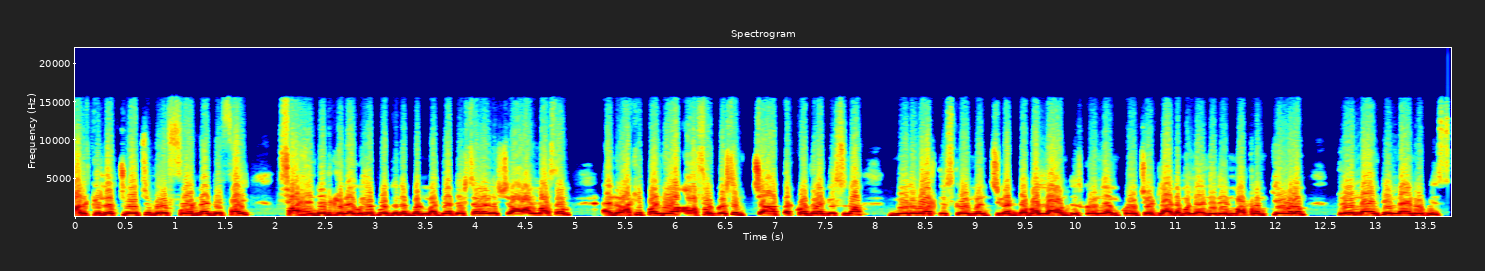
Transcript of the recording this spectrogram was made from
మార్కెట్లో చూడొచ్చు మీరు ఫోర్ నైన్టీ ఫైవ్ ఫైవ్ హండ్రెడ్కి రెగ్యులర్ పోతున్నాయి బట్ మధ్య టెక్స్టైల్ అని శ్రావణ మాసం అండ్ రాఖీ పండుగ ఆఫర్ కోసం చాలా తక్కువ ధరకి ఇస్తున్నా. మీరు కూడా తీసుకొని మంచిగా డబల్ లాభం తీసుకొని అమ్ముకోవచ్చు ఇట్లా ఐటమ్ ఉండండి. రేట్ మాత్రం కేవలం త్రీ నైన్టీ నైన్ రూపీస్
